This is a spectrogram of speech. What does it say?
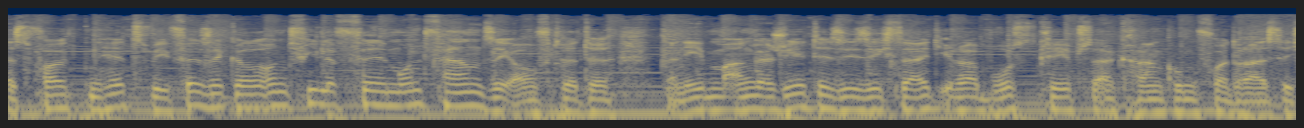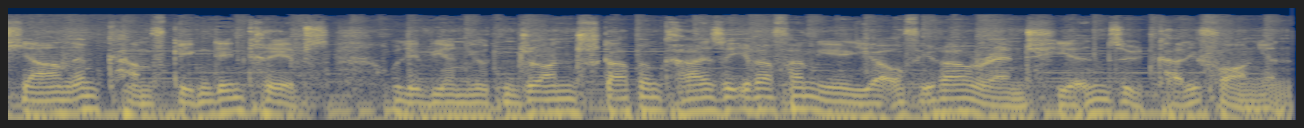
Es folgten Hits wie Physical und viele Film- und Fernsehauftritte. Daneben engagierte sie sich seit ihrer Brustkrebserkrankung vor 30 Jahren im Kampf gegen den Krebs. Olivia Newton-John starb im Kreise ihrer Familie auf ihrer Ranch hier in Südkalifornien.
